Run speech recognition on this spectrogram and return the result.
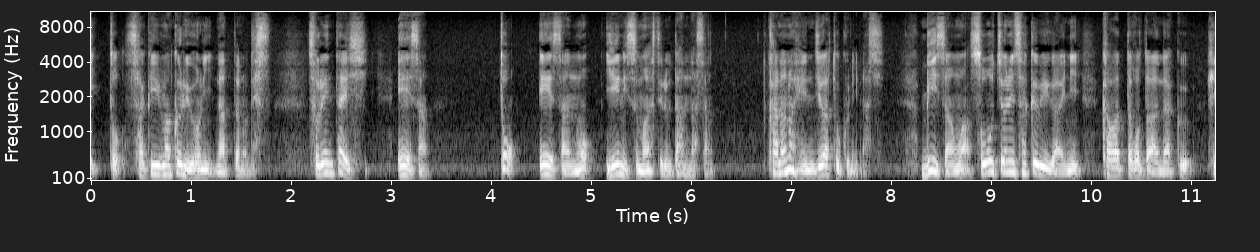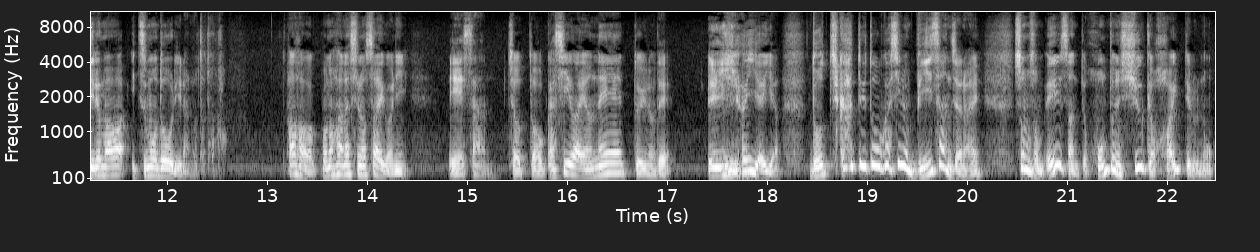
い!」と叫びまくるようになったのです。それに対し A さん A さんを家に住まわせてる旦那さん。からの返事は特になし。B さんは早朝に叫ぶ以外に変わったことはなく昼間はいつも通りなのだとか。母はこの話の最後に「A さんちょっとおかしいわよね」というので「えいやいやいやどっちかっていうとおかしいの B さんじゃない？そもそも A さんって本当に宗教入ってるの？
